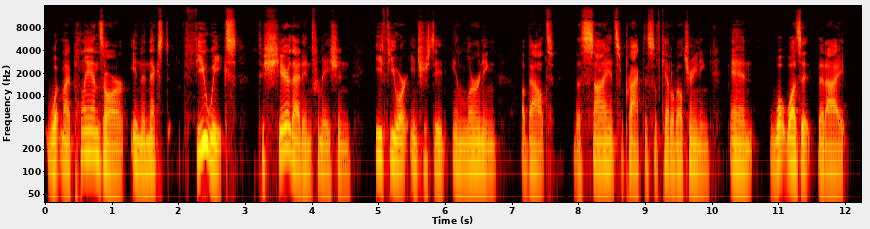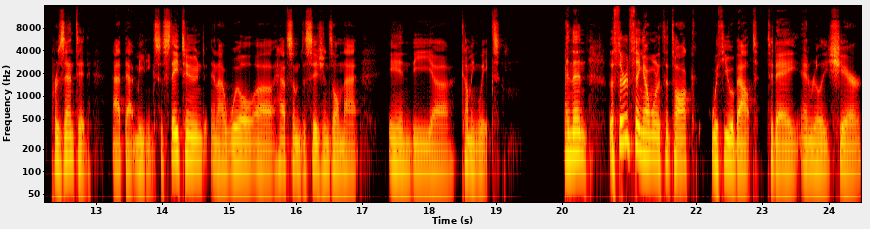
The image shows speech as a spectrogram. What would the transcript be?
what my plans are in the next few weeks to share that information if you are interested in learning about the science and practice of kettlebell training and what was it that I presented at that meeting. So stay tuned, and I will uh, have some decisions on that in the uh, coming weeks. And then the third thing I wanted to talk with you about today and really share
